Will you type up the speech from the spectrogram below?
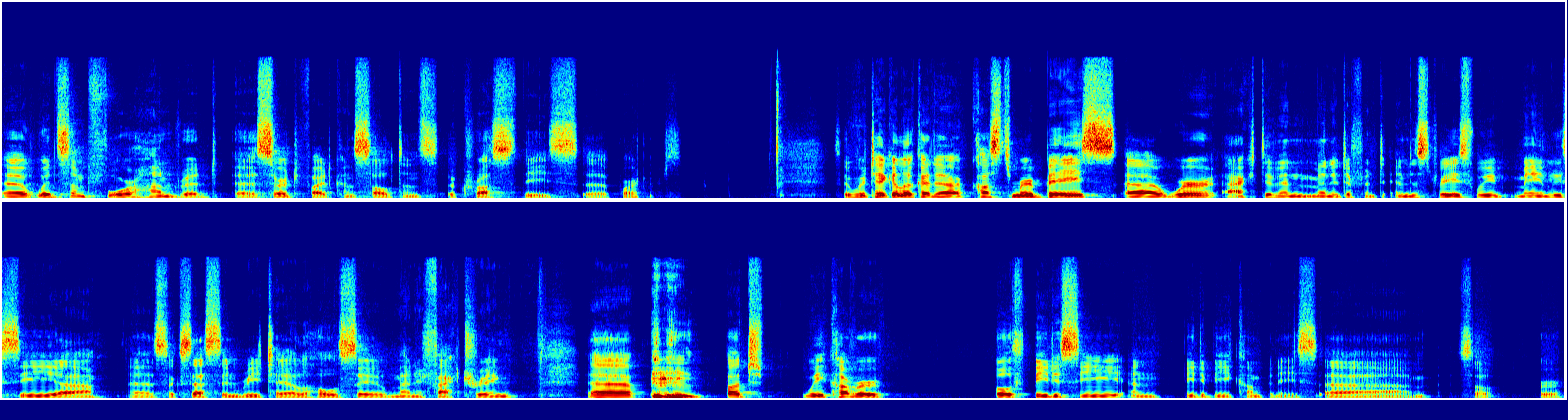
uh, with some 400 uh, certified consultants across these uh, partners. So if we take a look at our customer base, uh, we're active in many different industries. We mainly see uh, success in retail, wholesale, manufacturing, but we cover both B2C and B2B companies. Um, so we're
